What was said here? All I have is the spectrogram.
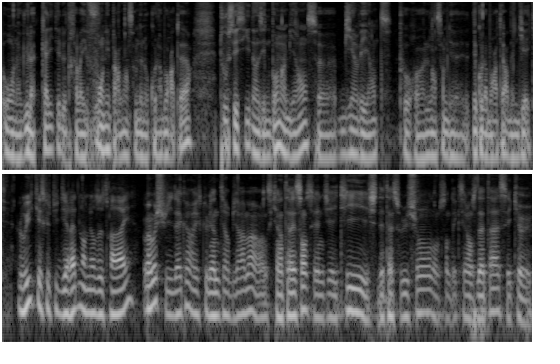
où on a vu la qualité de travail fournie par l'ensemble de nos collaborateurs. Tout ceci dans une bonne ambiance euh, bienveillante pour l'ensemble des, collaborateurs d'NGIT. Louis, qu'est-ce que tu dirais de l'ambiance de travail? Moi, je suis d'accord avec ce que vient de dire Birama. Hein. Ce qui est intéressant, c'est NGIT, chez Data Solutions, dans le centre d'excellence data, c'est qu'il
